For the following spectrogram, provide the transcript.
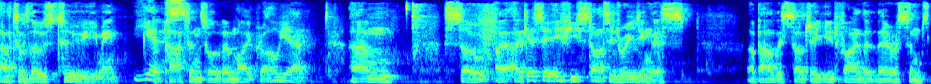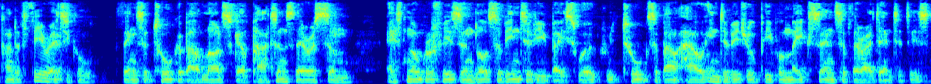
Out of those two, you mean? Yes. The patterns or the micro? Oh, yeah. Um, so I, I, guess if you started reading this about this subject, you'd find that there are some kind of theoretical things that talk about large scale patterns. There are some ethnographies and lots of interview based work which talks about how individual people make sense of their identities.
